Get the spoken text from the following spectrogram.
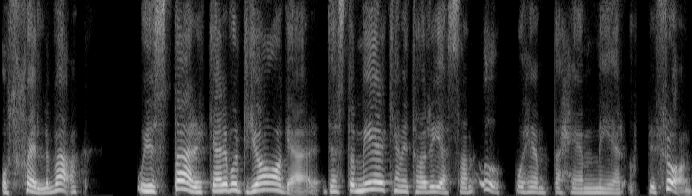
oss själva. Och ju starkare vårt jag är, desto mer kan vi ta resan upp och hämta hem mer uppifrån.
